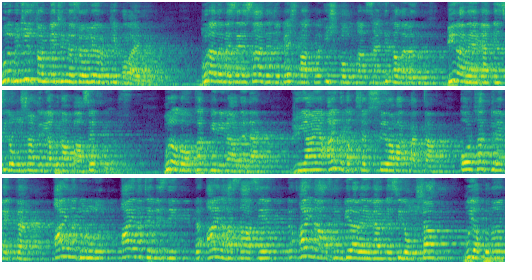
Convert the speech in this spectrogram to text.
Bunu bütün samimiyetimle söylüyorum ki kolay değil. Burada mesele sadece beş farklı iş kolundan sendikaların bir araya gelmesiyle oluşan bir yapıdan bahsetmiyoruz. Burada ortak bir iradeden, dünyaya aynı bakış açısıyla bakmaktan, ortak bir emekten, aynı duruluk, aynı temizlik ve aynı hassasiyet ve aynı azmin bir araya gelmesiyle oluşan bu yapının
